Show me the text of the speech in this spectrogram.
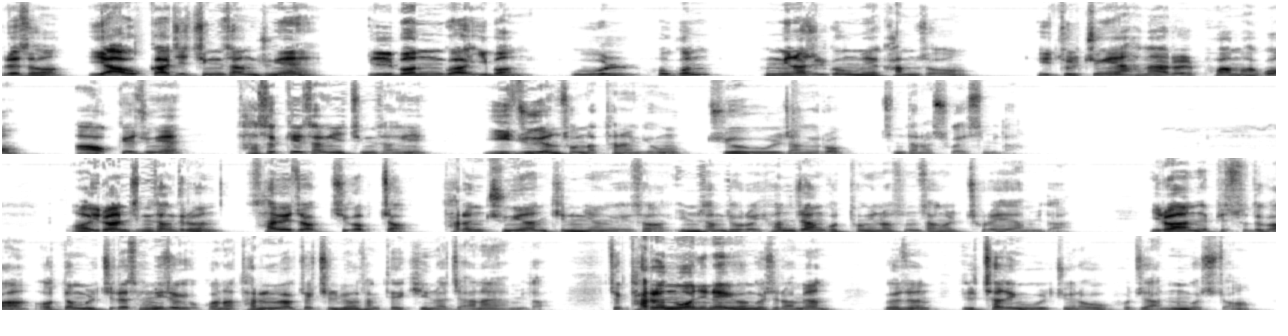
그래서 이 아홉 가지 증상 중에 1번과 2번 우울 혹은 흥미나 즐거움의 감소 이 둘 중에 하나를 포함하고 9개 중에 5개 이상의 증상이 2주 연속 나타나는 경우 주요 우울 장애로 진단할 수가 있습니다. 어, 이러한 증상들은 사회적, 직업적, 다른 중요한 기능 영역에서 임상적으로 현저한 고통이나 손상을 초래해야 합니다. 이러한 에피소드가 어떤 물질의 생리적 효과나 다른 의학적 질병 상태에 기인하지 않아야 합니다. 즉 다른 원인에 의한 것이라면 그것은 1차적인 우울증이라고 보지 않는 것이죠.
